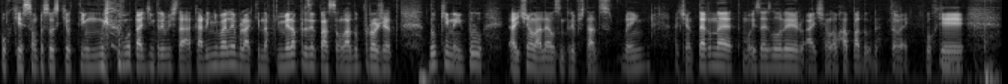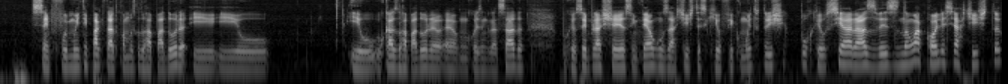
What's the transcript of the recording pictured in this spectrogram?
porque são pessoas que eu tenho muita vontade de entrevistar. A Karine vai lembrar que na primeira apresentação lá do projeto do Que Nem Tu, aí tinha lá, né, os entrevistados bem... Aí tinha Tero Neto, Moisés Loureiro, aí tinha lá o Rapadura também, porque sempre fui muito impactado com a música do Rapadura e, e o... E o, o caso do Rapadura é é uma coisa engraçada, porque eu sempre achei assim, tem alguns artistas que eu fico muito triste porque o Ceará às vezes não acolhe esse artista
